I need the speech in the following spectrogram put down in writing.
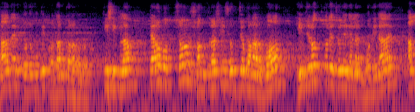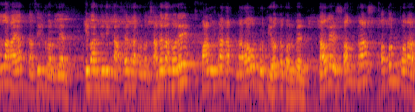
তাদের অনুমতি প্রদান করা হলো। কি শিখলাম? তেরো বছর সন্ত্রাসী সহ্য করার পর হিজরত করে চলে গেলেন মদিনায়। আল্লাহ আয়াত নাজিল করলেন। এবার যদি কাফেররা কোনো ঝামেলা করে, পাল্টা আপনারাও প্রতিহত করবেন। তাহলে সন্ত্রাস খতম করার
